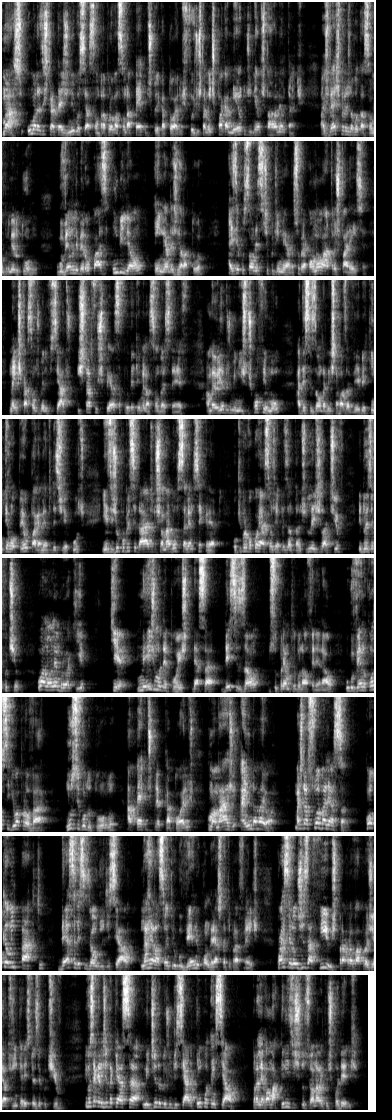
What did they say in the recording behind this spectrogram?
Márcio, uma das estratégias de negociação para aprovação da PEC dos precatórios foi justamente o pagamento de emendas parlamentares. Às vésperas da votação no primeiro turno, o governo liberou quase um bilhão em emendas de relator. A execução desse tipo de emenda, sobre a qual não há transparência na indicação dos beneficiados, está suspensa por determinação do STF. A maioria dos ministros confirmou a decisão da ministra Rosa Weber, que interrompeu o pagamento desses recursos e exigiu publicidade do chamado orçamento secreto, o que provocou reação de representantes do Legislativo e do Executivo. O Alon lembrou aqui que, mesmo depois dessa decisão do Supremo Tribunal Federal, o governo conseguiu aprovar, no segundo turno, a PEC dos precatórios com uma margem ainda maior. Mas, na sua avaliação, qual que é o impacto dessa decisão judicial na relação entre o governo e o Congresso daqui para frente? Quais serão os desafios para aprovar projetos de interesse do Executivo? E você acredita que essa medida do Judiciário tem potencial para levar uma crise institucional entre os poderes?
